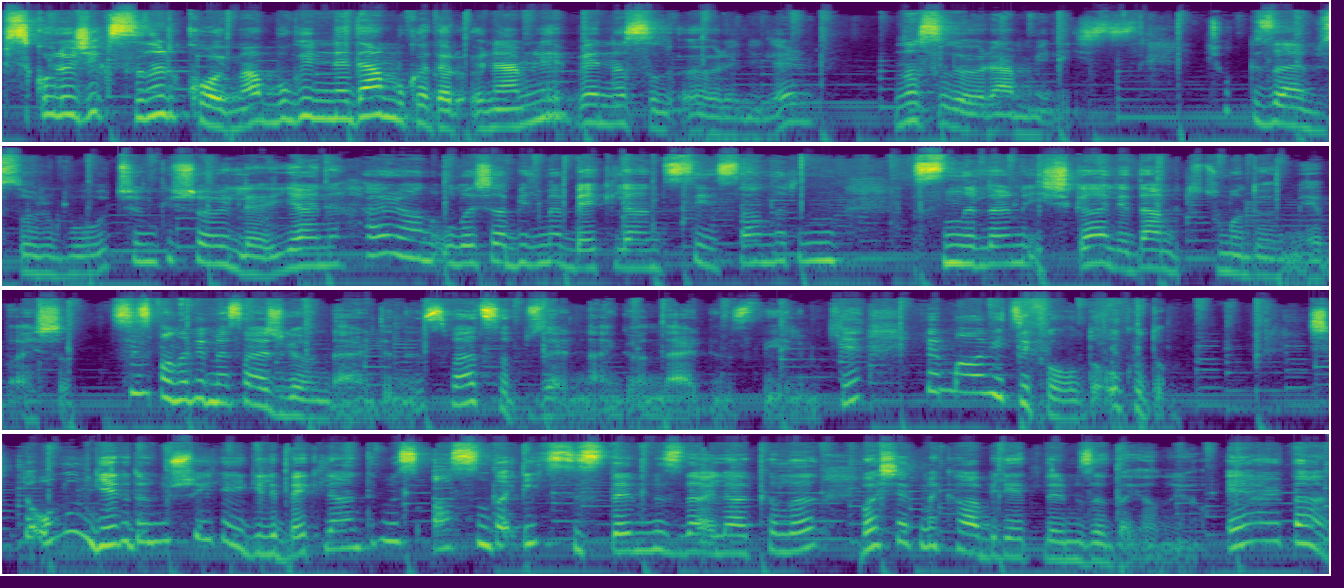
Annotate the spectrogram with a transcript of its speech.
Psikolojik sınır koyma bugün neden bu kadar önemli ve nasıl öğrenilir? Nasıl öğrenmeliyiz? Çok güzel bir soru bu. Çünkü şöyle yani her an ulaşabilme beklentisi insanların sınırlarını işgal eden bir tutuma dönmeye başladı. Siz bana bir mesaj gönderdiniz. WhatsApp üzerinden gönderdiniz diyelim ki ve mavi tik oldu okudum. Şimdi onun geri dönüşüyle ilgili beklentimiz aslında iç sistemimizle alakalı baş etme kabiliyetlerimize dayanıyor. Eğer ben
